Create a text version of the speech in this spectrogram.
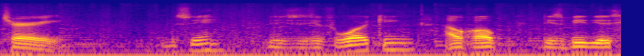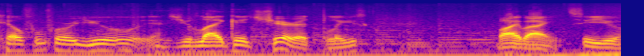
30 you see this is working. I hope this video is helpful for you. And if you like it share it please. Bye bye see you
